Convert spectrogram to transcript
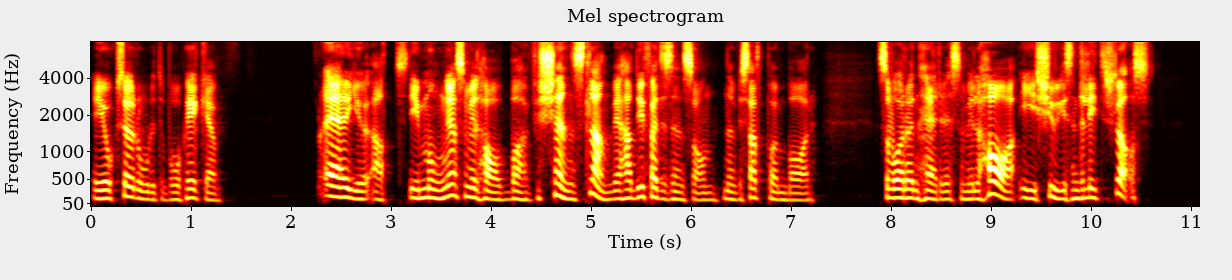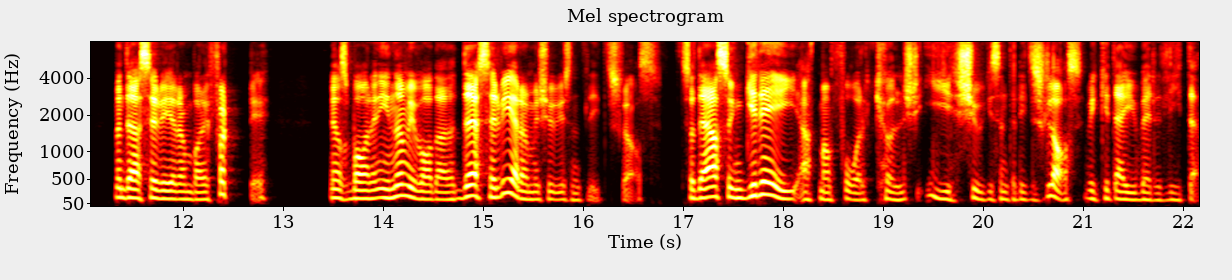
Det är ju också roligt att påpeka är ju att det är många som vill ha bara för känslan. Vi hade ju faktiskt en sån när vi satt på en bar. Så var det en herre som ville ha i 20 centiliters glas. Men där serverar de bara i 40. Medan baren innan vi var där, där serverar de i 20 centiliters glas. Så det är alltså en grej att man får Kölsch i 20 centiliters glas, vilket är ju väldigt lite.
